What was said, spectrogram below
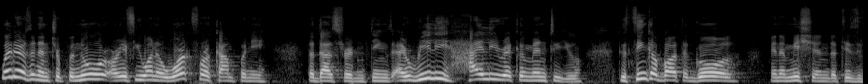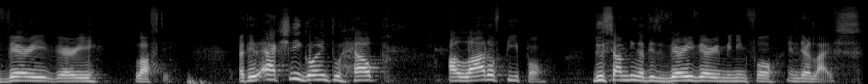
whether as an entrepreneur or if you want to work for a company, that does certain things, I really highly recommend to you to think about a goal and a mission that is very, very lofty. That is actually going to help a lot of people do something that is very, very meaningful in their lives.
